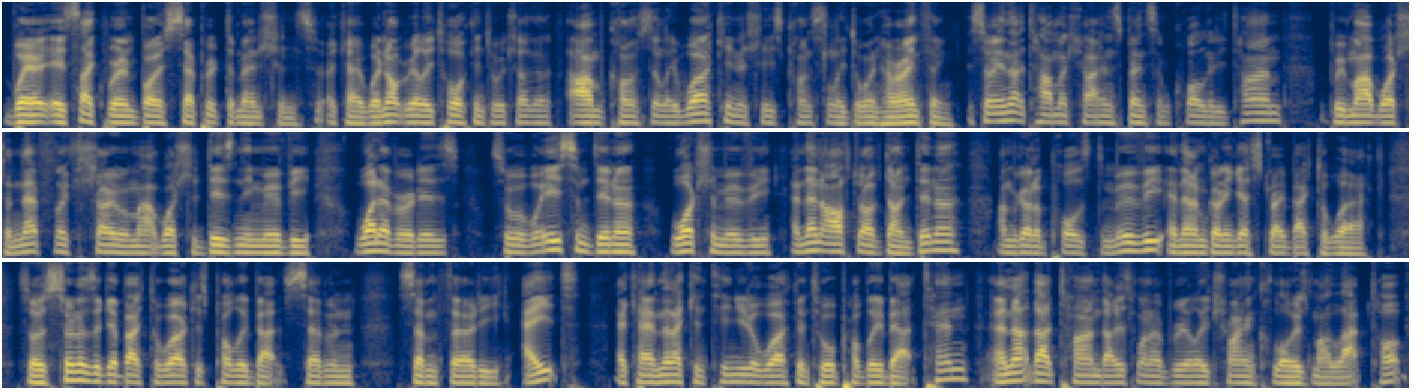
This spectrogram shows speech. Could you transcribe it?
where it's like we're in both separate dimensions. Okay, we're not really talking to each other. I'm constantly working and she's constantly doing her own thing. So in that time, I try and spend some quality time. We might watch a Netflix show, we might watch a Disney movie, whatever it is. So we'll eat some dinner, watch a movie, and then after I've done dinner, I'm going to pause the movie, and then I'm going to get straight back to work. So as soon as I get back to work, it's probably about 7, 7.30, 8. Okay, and then I continue to work until probably about 10. And at that time, that is when I really try and close my laptop.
